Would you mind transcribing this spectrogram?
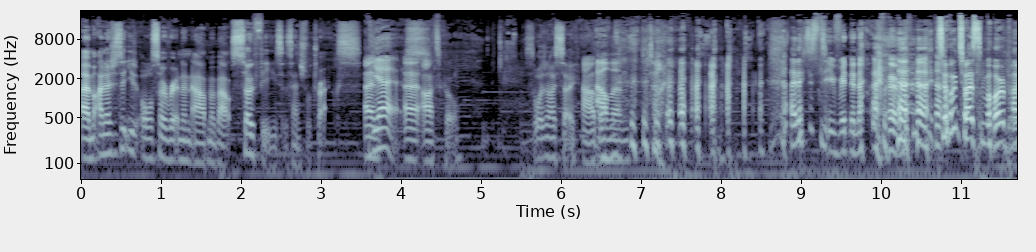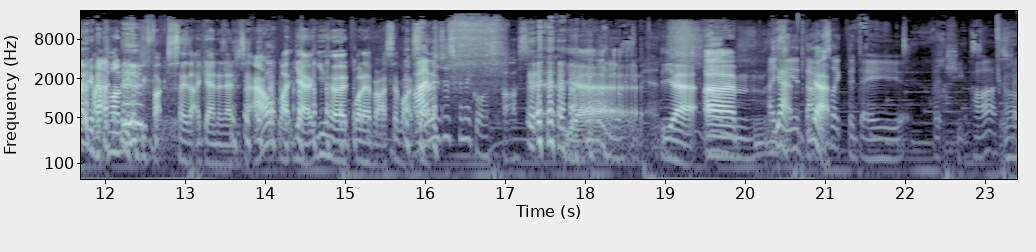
Um, I noticed that you'd also written an album about Sophie's essential tracks. An, Yes. Uh, article. So what did I say? Album. Album. I noticed that you've written an album. Talk to us more about your I album. can't even be fucked to say that again and edit it out. Like, yeah, you heard whatever I said. What I I said. was just gonna gloss past it. Yeah. People knew what you yeah. Um, Um, I Yeah, did. That yeah. was like the day that she passed. I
